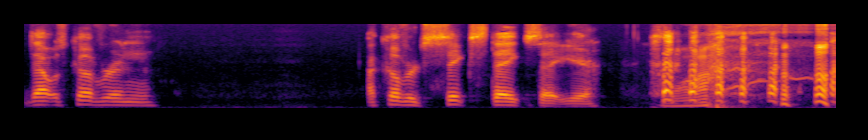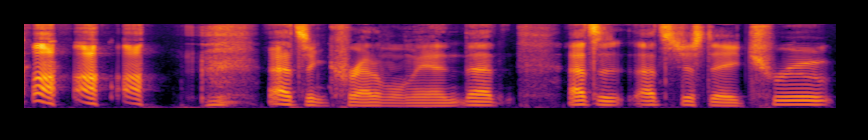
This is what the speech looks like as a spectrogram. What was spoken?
that was covering. I covered six states that year. Wow. that's incredible, man. That that's a that's just a true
